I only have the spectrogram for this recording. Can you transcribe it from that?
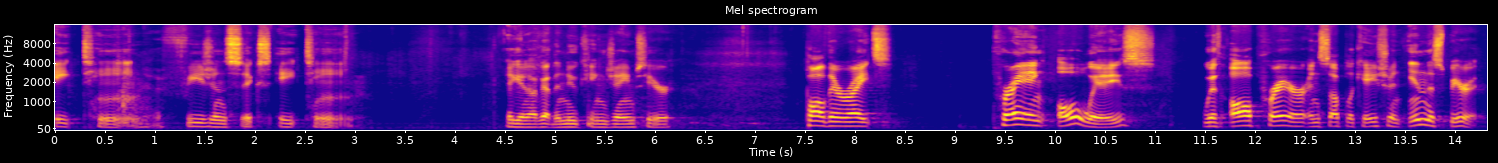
18. Ephesians 6 18. Again, I've got the New King James here. Paul there writes, praying always with all prayer and supplication in the Spirit,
